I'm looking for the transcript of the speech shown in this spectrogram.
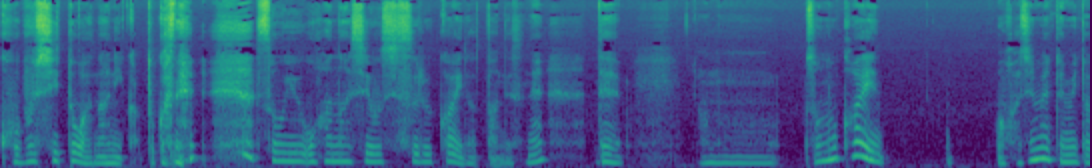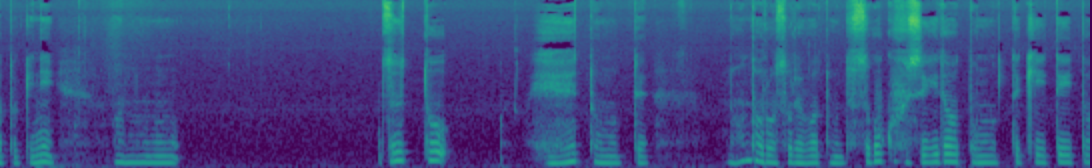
拳とは何かとかね そういうお話をする回だったんですね。で、あのー、その回を初めて見た時に、あのー、ずっと「へえ」と思ってなんだろうそれはと思ってすごく不思議だと思って聞いていた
